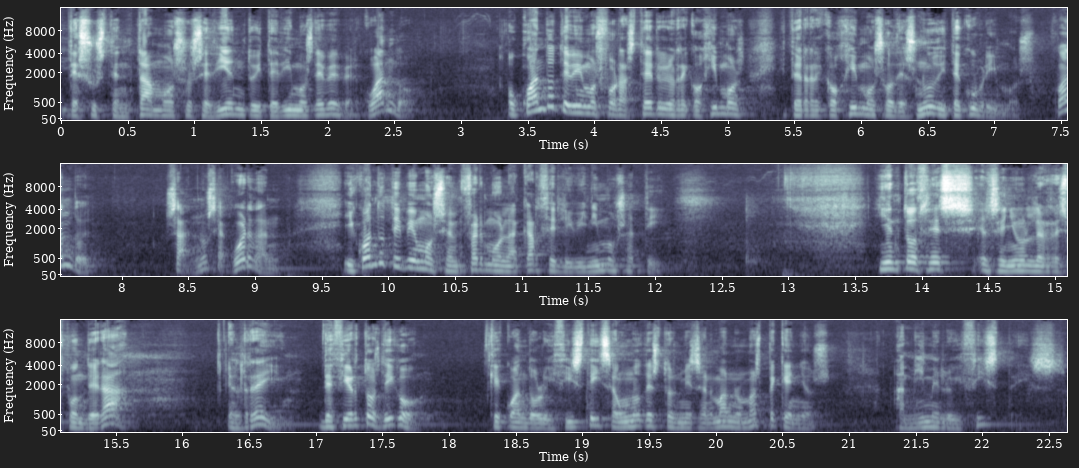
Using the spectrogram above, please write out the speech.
te sustentamos o sediento y te dimos de beber? ¿Cuándo? ¿O cuándo te vimos forastero y recogimos y te recogimos o desnudo y te cubrimos? ¿Cuándo? O sea, no se acuerdan. ¿Y cuándo te vimos enfermo en la cárcel y vinimos a ti? Y entonces el Señor le responderá, el rey, de cierto os digo que cuando lo hicisteis a uno de estos mis hermanos más pequeños, a mí me lo hicisteis.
